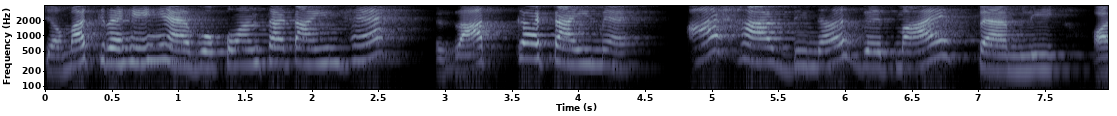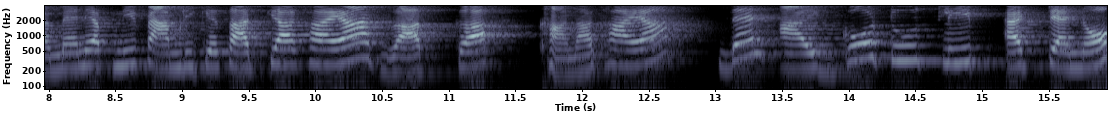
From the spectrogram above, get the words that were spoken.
चमक रहे हैं। वो कौन सा टाइम है? रात का टाइम है। I have dinner with my family और मैंने अपनी फैमिली के साथ क्या खाया? रात का खाना खाया। Then I go to sleep at ten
